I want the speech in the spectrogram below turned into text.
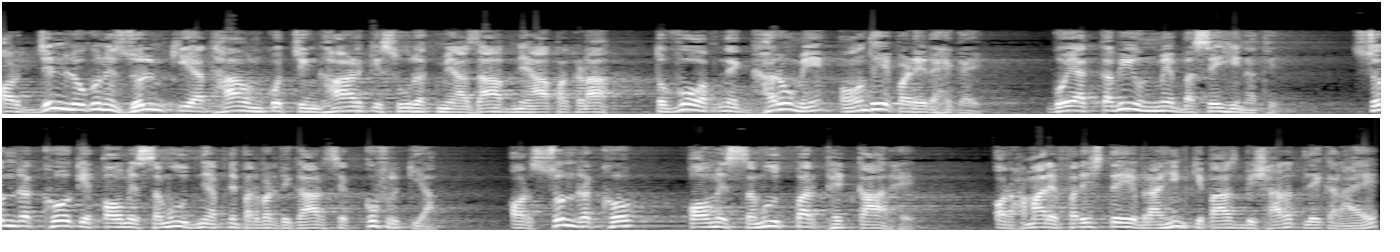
اور جن لوگوں نے ظلم کیا تھا، ان کو چنگاڑ کی صورت میں عذاب نے آ پکڑا، تو وہ اپنے گھروں میں اوندے پڑے رہ گئے۔ گویا کبھی ان میں بسے ہی نہ تھے۔ سن رکھو کہ قوم سمود نے اپنے پروردگار سے کفر کیا۔ اور سن رکھو، قوم سمود پر پھٹکار ہے۔ اور ہمارے فرشتے ابراہیم کے پاس بشارت لے کر آئے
